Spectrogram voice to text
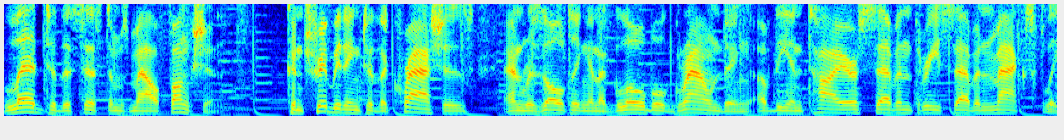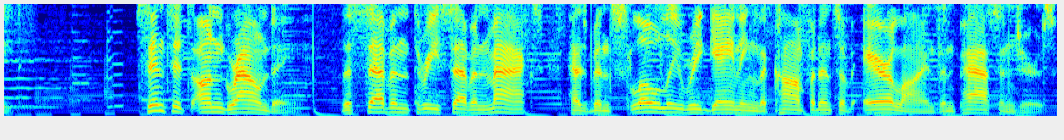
led to the system's malfunction, contributing to the crashes and resulting in a global grounding of the entire 737 MAX fleet. Since its ungrounding, the 737 MAX has been slowly regaining the confidence of airlines and passengers.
